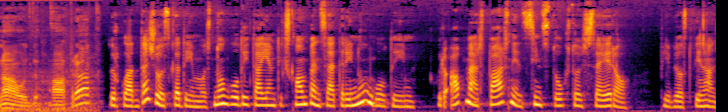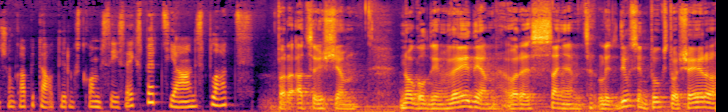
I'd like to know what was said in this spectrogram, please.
naudu ātrāk. Turklāt dažos gadījumos noguldītājiem tiks kompensēti arī noguldījumi, kuru apmērs pārsniedz 100 tūkstošus eiro, piebilst Finanšu un Kapitāla tirgus komisijas eksperts Jānis Placis. Par atsevišķiem noguldījumu veidiem varēs saņemt līdz 200 tūkstoši eiro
